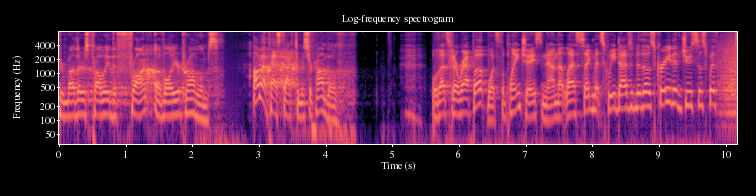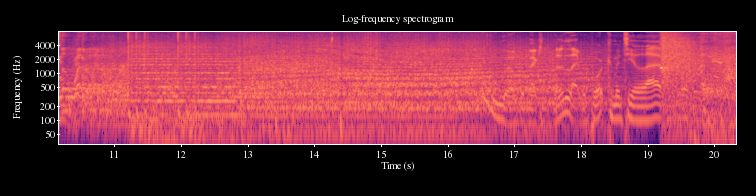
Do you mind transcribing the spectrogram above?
your mother is probably the front of all your problems. I'm gonna pass back to Mr. Combo. Well, that's going to wrap up What's the Plane Chase. Now, in that last segment, Squee dives into those creative juices with the Weatherlight Report. Welcome back to the Weather Light Report, coming to you live.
